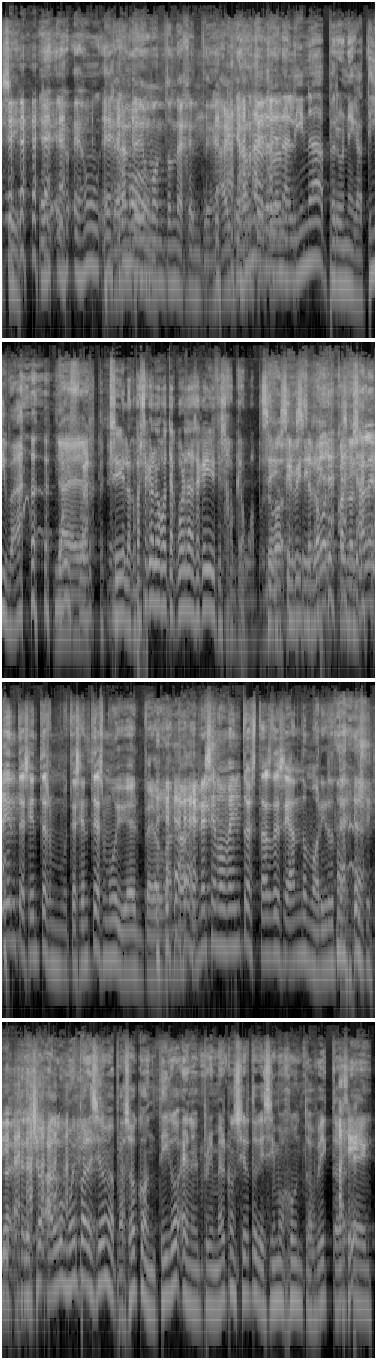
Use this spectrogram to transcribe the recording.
sí. Es, es- es un, es Delante como- de un montón de gente. Hay que es una adrenalina, pero negativa. Ya, muy ya, ya. fuerte. Sí, lo que pasa es que luego te acuerdas de aquello y dices, jo, qué guapo. Qué sí, risa. luego cuando sale bien te sientes, te sientes muy bien, pero cuando en ese momento estás deseando morirte. De hecho, algo muy parecido me pasó contigo en el primer concierto que hicimos juntos, Víctor. ¿Ah, sí? en,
